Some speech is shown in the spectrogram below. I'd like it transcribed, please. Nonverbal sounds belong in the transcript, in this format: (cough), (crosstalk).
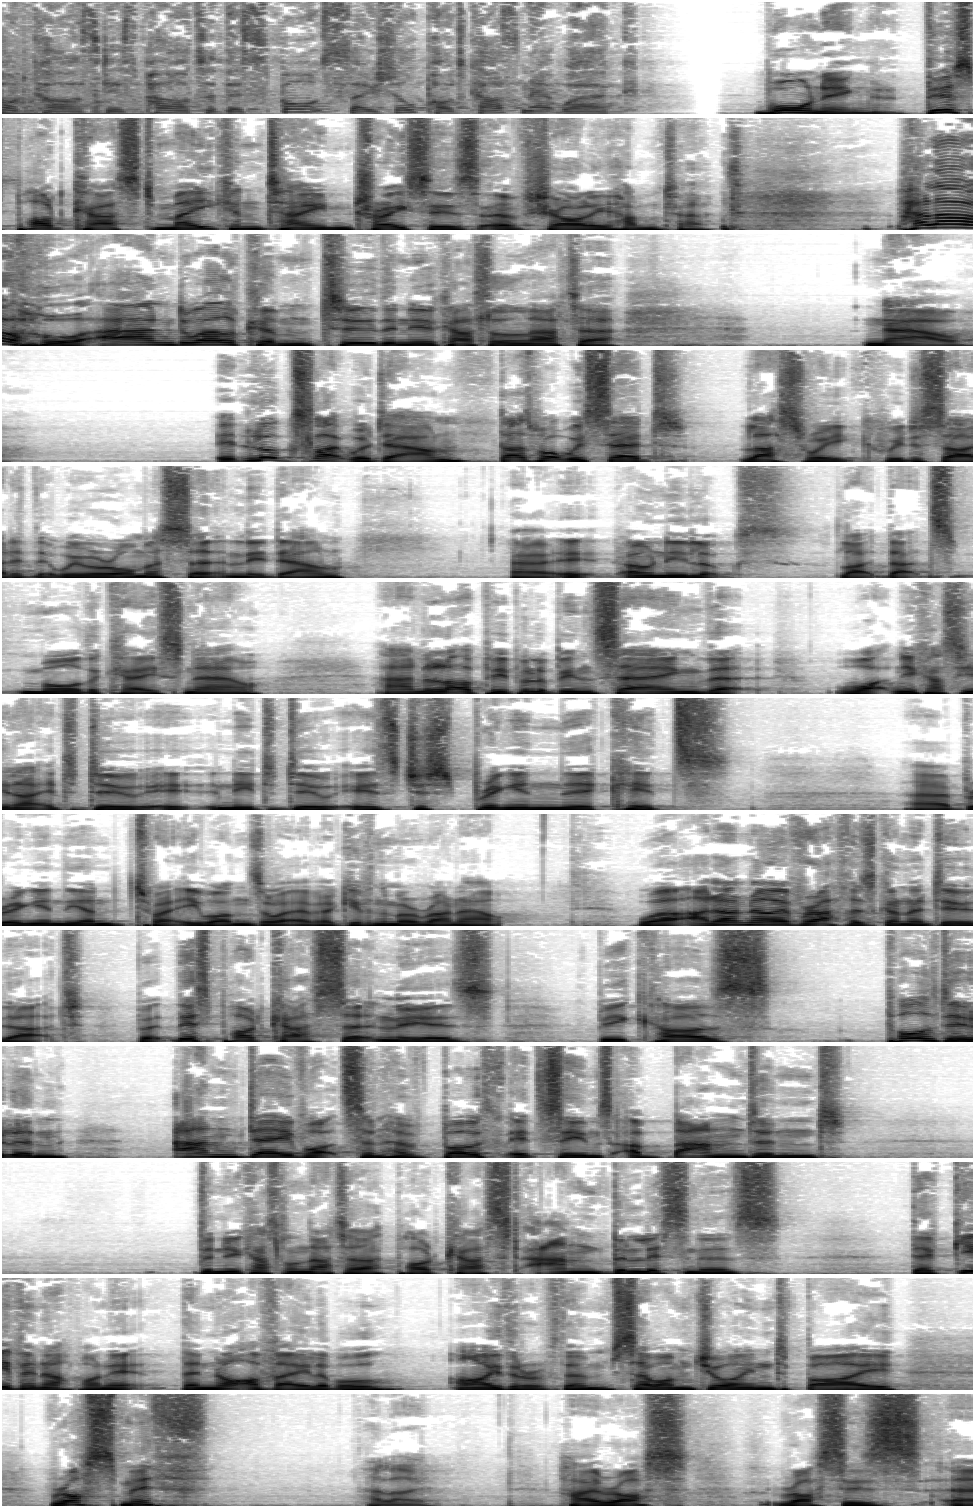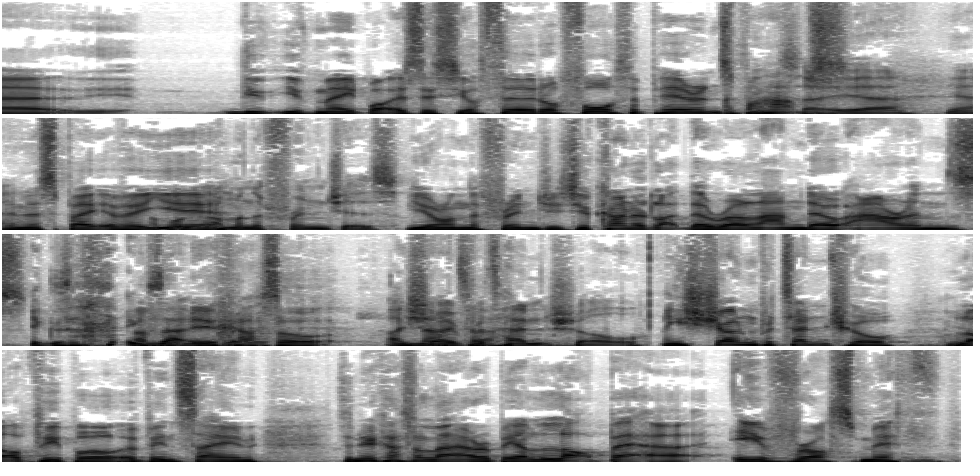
podcast is part of the Sports Social Podcast Network. Warning this podcast may contain traces of Charlie Hunter. (laughs) Hello and welcome to the Newcastle Natter. Now, it looks like we're down. That's what we said last week. We decided that we were almost certainly down. Uh, it only looks like that's more the case now. And a lot of people have been saying that what Newcastle United to do need to do is just bring in the kids, uh, bring in the under 21s or whatever, give them a run out. Well, I don't know if Rafa's going to do that, but this podcast certainly is because Paul Doolan and Dave Watson have both, it seems, abandoned the Newcastle Natter podcast and the listeners. They've given up on it. They're not available, either of them. So I'm joined by Ross Smith. Hello. Hi, Ross. Ross is. Uh, you, you've made what is this? Your third or fourth appearance, I think perhaps? so, yeah, yeah. In the spate of a I'm, year, on, I'm on the fringes. you're on the fringes. You're kind of like the Rolando Aarons (laughs) Exactly. exactly. Newcastle. I show Natter. potential. He's shown potential. A lot of people have been saying the Newcastle Natter would be a lot better if Ross Smith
